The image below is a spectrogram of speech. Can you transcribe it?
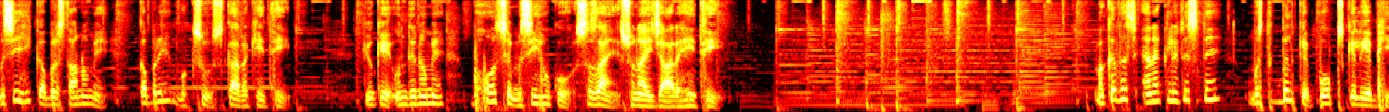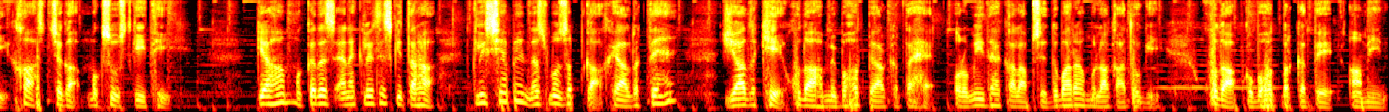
मसीही कब्रस्तानों में कब्रें मखसूस कर रखी थी, क्योंकि उन दिनों में बहुत से मसीहों को सजाएँ सुनाई जा रही थी। मकदस एनाकलिटिस ने मुस्तबिल के पोप्स के लिए भी ख़ास जगह मखसूस की थी। क्या हम मकदस एनाक्लिटिस की तरह क्लिसिया में नज्म जब्त का ख्याल रखते हैं? याद रखिए, खुदा हमें बहुत प्यार करता है और उम्मीद है कल आपसे दोबारा मुलाकात होगी। खुदा आपको बहुत बरकत दे। आमीन।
